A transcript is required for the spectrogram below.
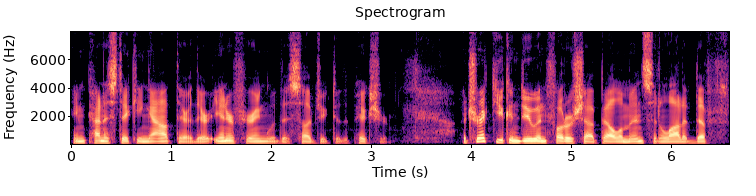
and kind of sticking out there, they're interfering with the subject of the picture. A trick you can do in Photoshop Elements and a lot of dif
